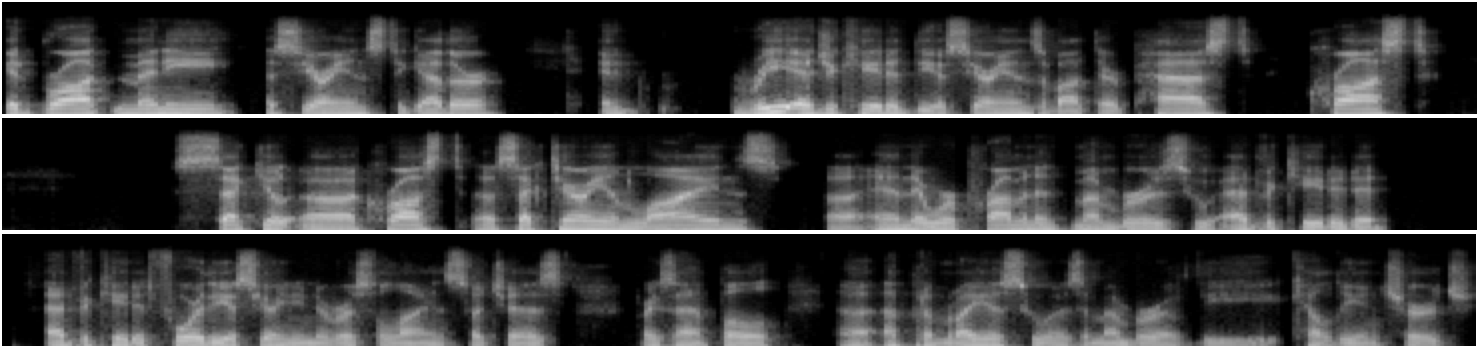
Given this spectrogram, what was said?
it brought many Assyrians together. It re educated the Assyrians about their past, crossed secular uh, crossed uh, sectarian lines, uh, and there were prominent members who advocated it, advocated for the Assyrian Universal Alliance, such as, for example, uh, Ephraim Reyes, who was a member of the Chaldean Church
